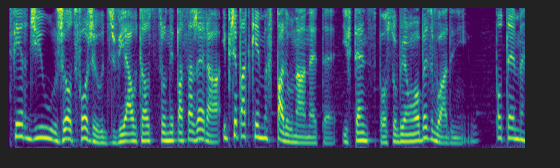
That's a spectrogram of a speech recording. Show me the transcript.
Twierdził, że otworzył drzwi auta od strony pasażera i przypadkiem wpadł na Anetę i w ten sposób ją obezwładnił. Potem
